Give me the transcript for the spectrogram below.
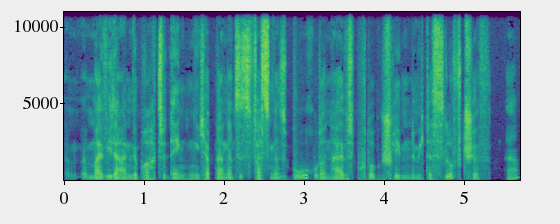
äh, mal wieder angebracht zu denken. Ich habe da ein ganzes, fast ein ganzes Buch oder ein halbes Buch darüber geschrieben, nämlich das Luftschiff. Ja?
